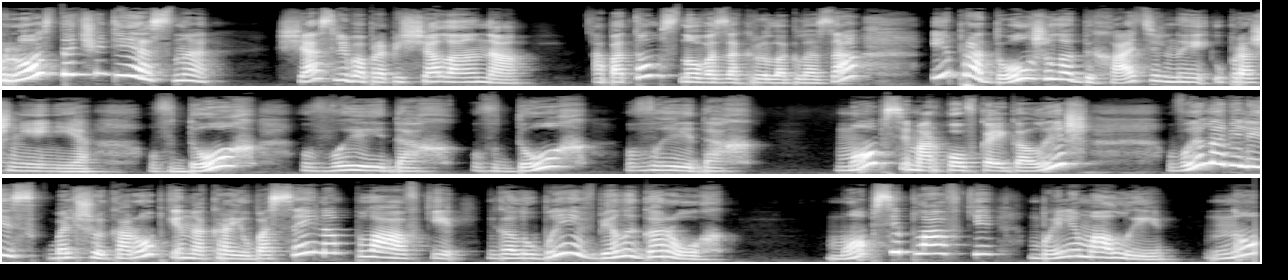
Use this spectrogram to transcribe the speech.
просто чудесно!» Счастливо пропищала она, а потом снова закрыла глаза и продолжила дыхательные упражнения. Вдох, выдох, вдох, выдох. Мопси, морковка и галыш выловили из большой коробки на краю бассейна плавки, голубые в белый горох – Мопси-плавки были малы, но,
